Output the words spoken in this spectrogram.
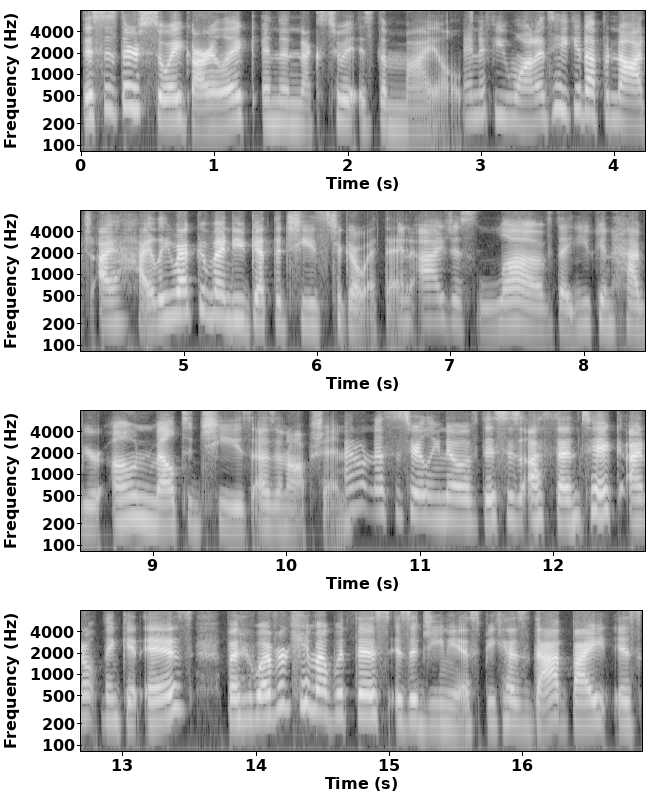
This is their soy garlic, and then next to it is the mild. And if you want to take it up a notch, I highly recommend you get the cheese to go with it. And I just love that you can have your own melted cheese as an option. I don't necessarily know if this is authentic. I don't think it is, but whoever came up with this is a genius because that bite is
